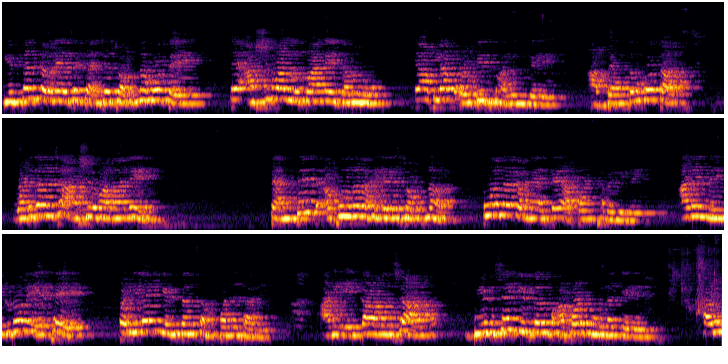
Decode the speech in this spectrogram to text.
कीर्तन करण्याचे त्यांचे स्वप्न होते ते आशीर्वाद रूपाने जणू ते आपल्या ओटीत घालून गेले. अभ्यास तर होताच. वडिलांच्या आशीर्वादाने त्यांचेच अपूर्ण राहिलेले स्वप्न पूर्ण करण्याचे आपण ठरविले. आणि मेघडोळ येथे पहिले कीर्तन संपन्न झाले. आणि एका वर्षात दीडशे कीर्तन आपण पूर्ण केले. हळू.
